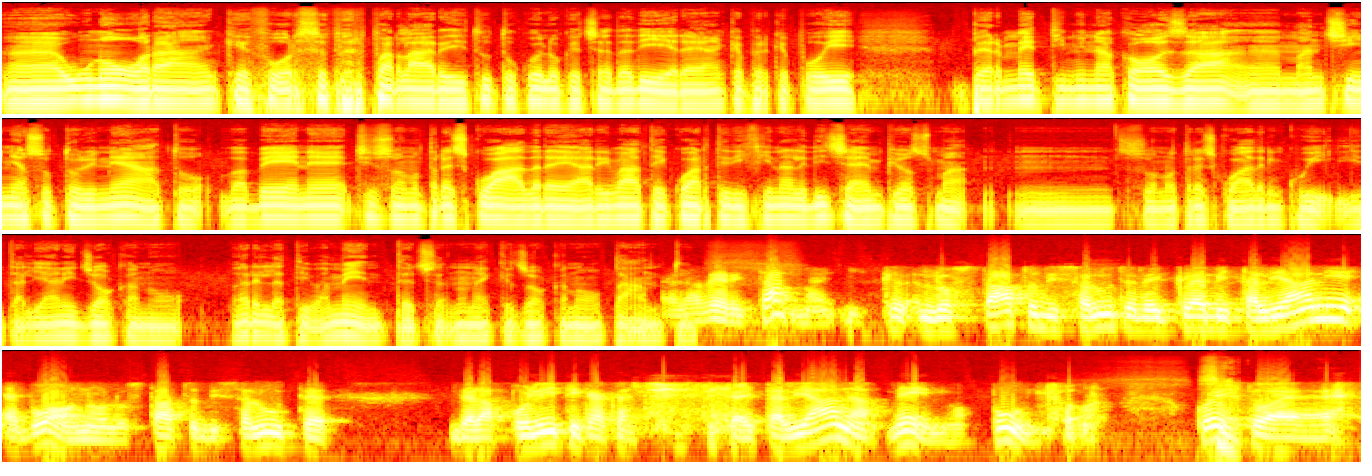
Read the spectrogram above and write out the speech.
eh, un'ora anche forse per parlare di tutto quello che c'è da dire, anche perché poi permettimi una cosa, eh, Mancini ha sottolineato, va bene, ci sono tre squadre arrivate ai quarti di finale di Champions, ma mh, sono tre squadre in cui gli italiani giocano relativamente, cioè non è che giocano È tanto. la verità, ma lo stato di salute dei club italiani è buono, lo stato di salute della politica calcistica italiana meno, punto. Questo, è,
